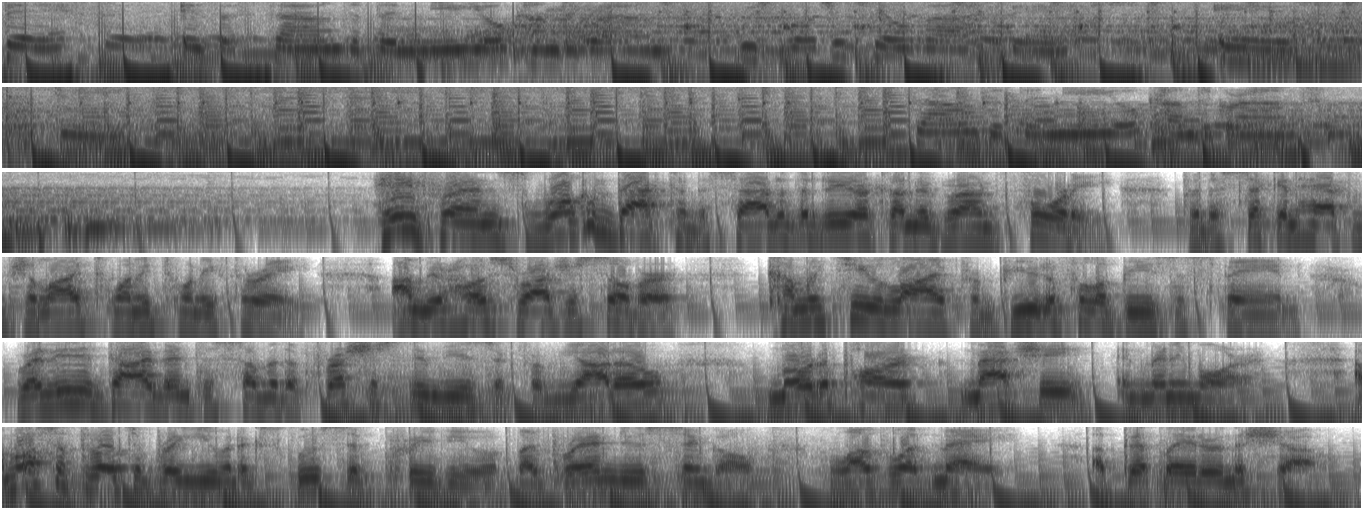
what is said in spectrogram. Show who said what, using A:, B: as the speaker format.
A: This is the sound of the New York Underground with Roger Silver. This is deep. Sound of the New York Underground.
B: Hey friends, welcome back to the Sound of the New York Underground 40 for the second half of July 2023. I'm your host Roger Silver, coming to you live from beautiful Ibiza, Spain, ready to dive into some of the freshest new music from Yotto, Modapart, Matchy, and many more. I'm also thrilled to bring you an exclusive preview of my brand new single, Love What May, a bit later in the show.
